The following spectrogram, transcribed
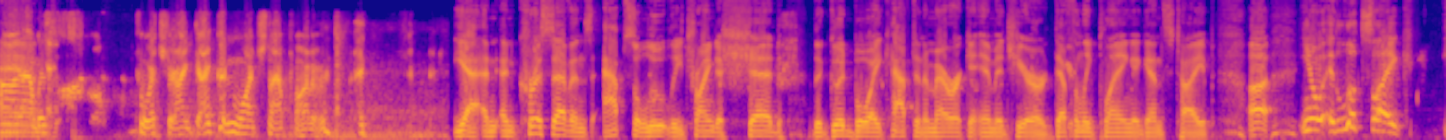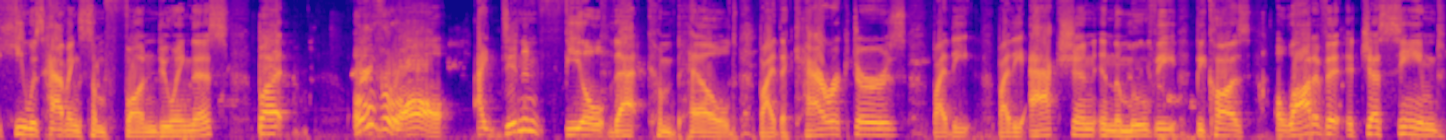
Oh, that was horrible. torture. I, I couldn't watch that part of it. Yeah, and, and Chris Evans absolutely trying to shed the good boy Captain America image here, definitely playing against type. Uh, you know, it looks like he was having some fun doing this, but overall, I didn't feel that compelled by the characters, by the by the action in the movie because a lot of it it just seemed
